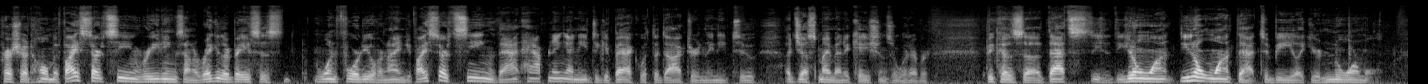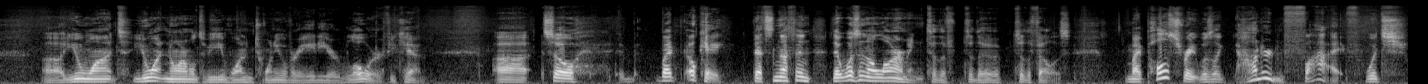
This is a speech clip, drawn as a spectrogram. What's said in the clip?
pressure at home if I start seeing readings on a regular basis 140 over 90 if I start seeing that happening I need to get back with the doctor and they need to adjust my medications or whatever. Because uh, that's you don't want you don't want that to be like your normal. Uh, you want you want normal to be 120 over 80 or lower if you can. Uh, so but okay that's nothing. That wasn't alarming to the to the to the fellas. My pulse rate was like 105, which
